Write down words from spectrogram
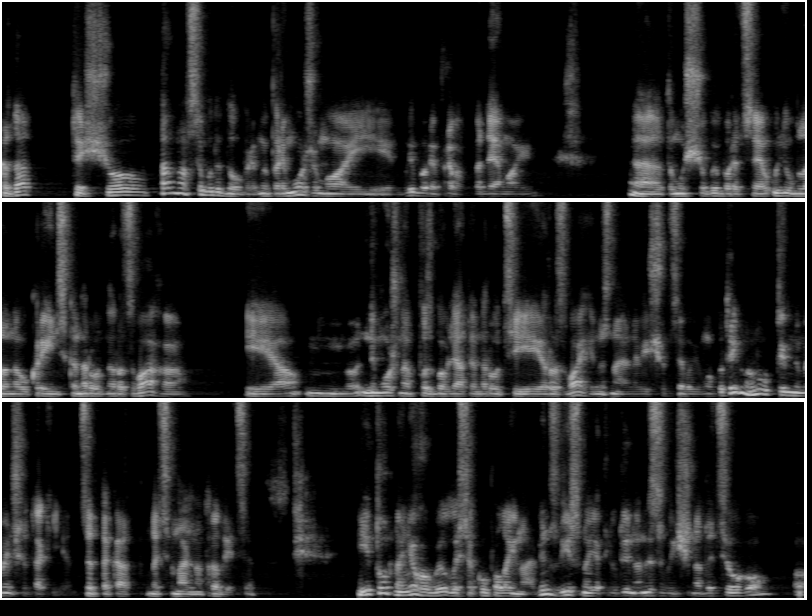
казати, що там у нас все буде добре. Ми переможемо і вибори проведемо. Е, Тому що вибори це улюблена українська народна розвага. І не можна позбавляти народ цієї розваги. Не знаю навіщо це йому потрібно. Ну тим не менше, так є. Це така національна традиція. І тут на нього вилилася купа лайна. Він, звісно, як людина незвична до цього. Е,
